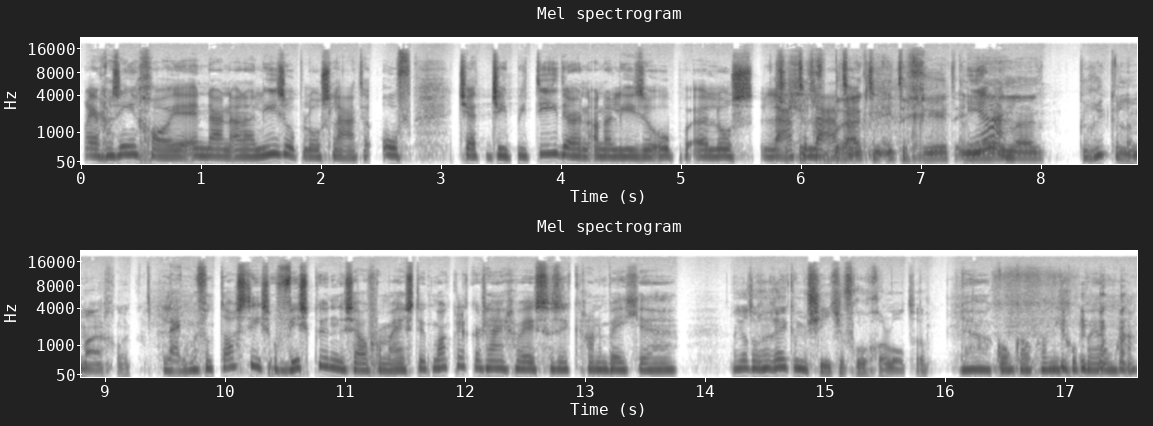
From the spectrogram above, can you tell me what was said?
ergens ingooien en daar een analyse op loslaten. Of ChatGPT daar een analyse op uh, los dus laten je laten. gebruikt en integreert in je hele curriculum eigenlijk. Lijkt me fantastisch. Of wiskunde zou voor mij een stuk makkelijker zijn geweest als ik gewoon een beetje je had toch een rekenmachientje vroeger, Lotte? Ja, kon ik ook wel niet goed mee omgaan.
